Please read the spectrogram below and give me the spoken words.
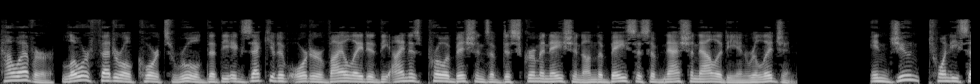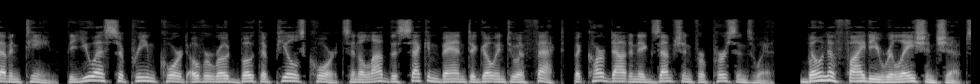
However, lower federal courts ruled that the executive order violated the INA's prohibitions of discrimination on the basis of nationality and religion. In June, 2017, the U.S. Supreme Court overrode both appeals courts and allowed the second ban to go into effect, but carved out an exemption for persons with bona fide relationships.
